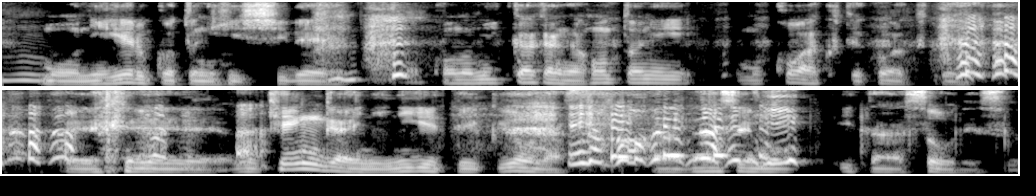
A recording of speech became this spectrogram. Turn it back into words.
うんもう逃げることに必死で、この3日間が本当にもう怖くて怖くて、えー もう県外に逃げていくようなあ男性もいたそうです。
